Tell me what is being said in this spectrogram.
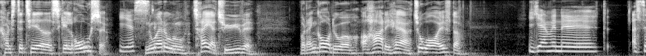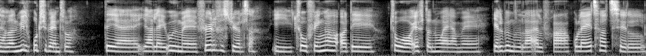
konstateret sklerose. Yes. Nu er du 23. Hvordan går du og har det her to år efter? Jamen, øh, altså det har været en vild rutsjebanetur. Det er, jeg lagde ud med føleforstyrrelser i to fingre, og det to år efter, nu er jeg med hjælpemidler, alt fra rollator til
